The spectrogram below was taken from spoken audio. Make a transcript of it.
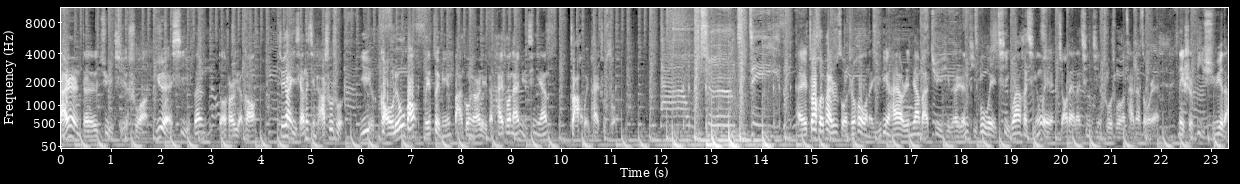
男人的具体说，越细分得分越高。就像以前的警察叔叔以搞流氓为罪名，把公园里的拍拖男女青年。抓回派出所。哎，抓回派出所之后呢，一定还要人家把具体的人体部位、器官和行为交代的清清楚楚，才能走人，那是必须的。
